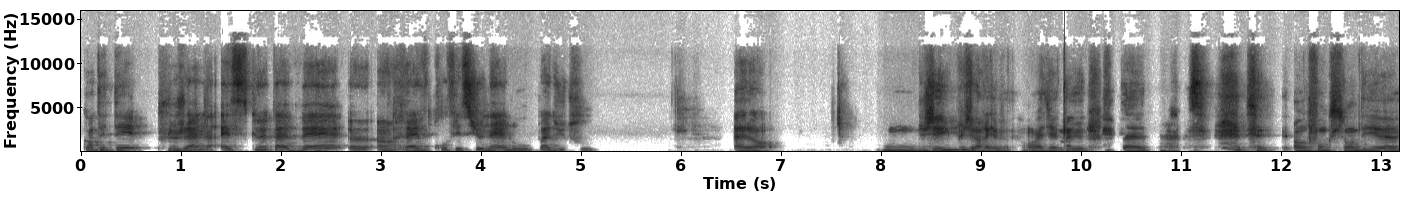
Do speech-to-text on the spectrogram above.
Quand tu étais plus jeune, est-ce que tu avais euh, un rêve professionnel ou pas du tout? Alors, j'ai eu plusieurs rêves. On va dire que en fonction des euh,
